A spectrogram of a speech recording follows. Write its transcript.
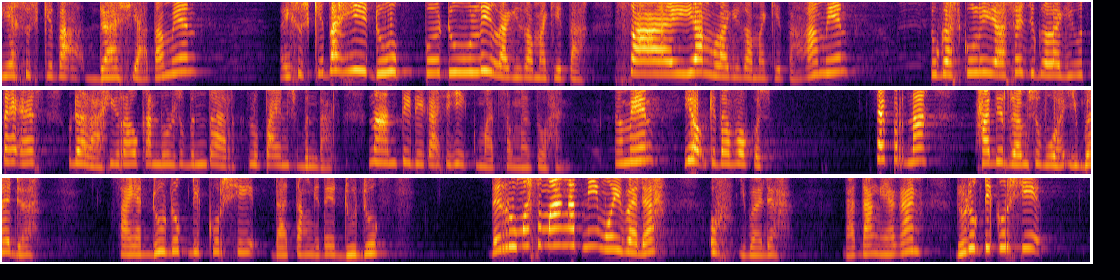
Yesus kita dahsyat, amin. Yesus kita hidup, peduli lagi sama kita. Sayang lagi sama kita, amin. Tugas kuliah, saya juga lagi UTS. Udahlah, hiraukan dulu sebentar, lupain sebentar nanti dikasih hikmat sama Tuhan. Amin. Yuk kita fokus. Saya pernah hadir dalam sebuah ibadah. Saya duduk di kursi, datang gitu ya, duduk. Dari rumah semangat nih mau ibadah. Uh ibadah. Datang ya kan. Duduk di kursi,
